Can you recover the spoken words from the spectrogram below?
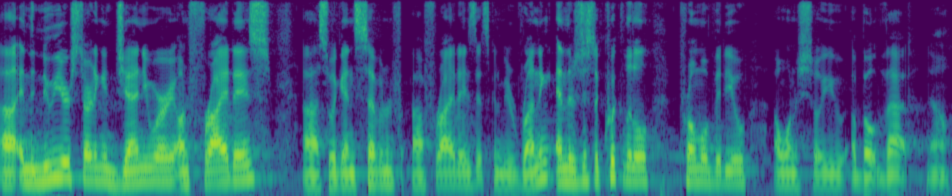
uh, in the new year, starting in January on Fridays. Uh, so, again, seven uh, Fridays it's going to be running. And there's just a quick little promo video I want to show you about that now.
